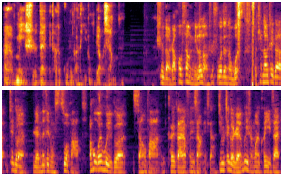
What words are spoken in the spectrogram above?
呃，美食带给他的孤独感的一种表象。是的，然后像米勒老师说的呢，我我听到这个这个人的这种做法，然后我也会有一个想法，可以大家分享一下，就是这个人为什么可以在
